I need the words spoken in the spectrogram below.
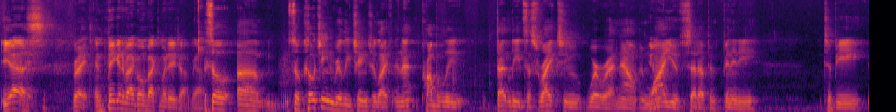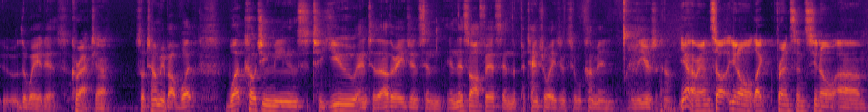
yes. Right. And thinking about going back to my day job. Yeah. So, um, so coaching really changed your life, and that probably that leads us right to where we're at now, and Yeah. why you've set up Infinity to be the way it is. Correct. Yeah. So, tell me about what what coaching means to you and to the other agents in in this office and the potential agents who will come in in the years to come. Yeah, man. So you know, like for instance, you know, um,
